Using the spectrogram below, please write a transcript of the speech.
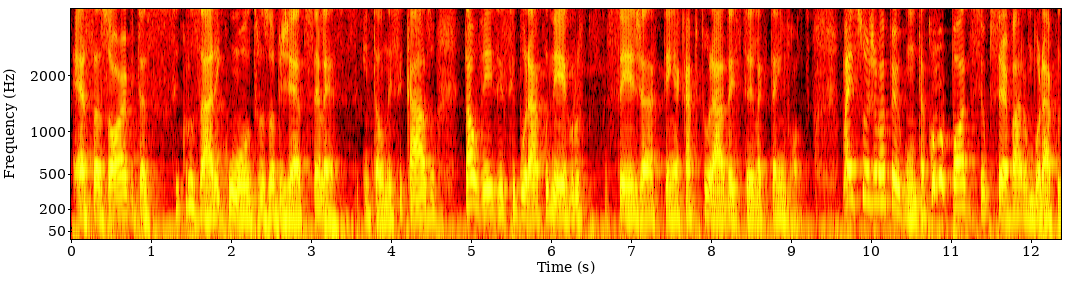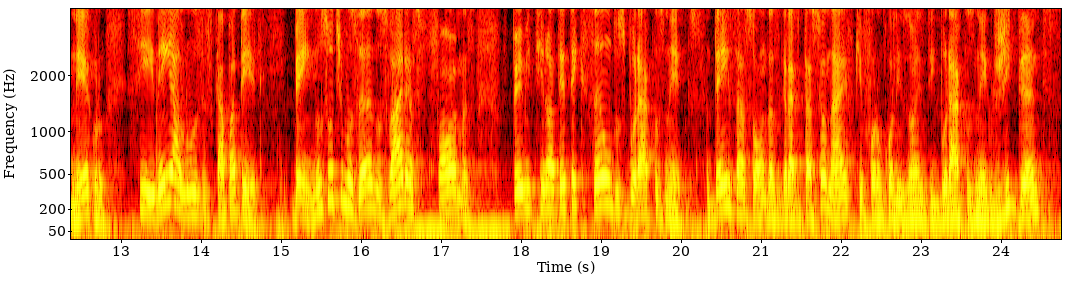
essas órbitas se cruzarem com outros objetos celestes. Então, nesse caso, talvez esse buraco negro seja tenha capturado a estrela que está em volta. Mas surge uma pergunta: como pode se observar um buraco negro se nem a luz escapa dele? Bem, nos últimos anos, várias formas permitiram a detecção dos buracos negros, desde as ondas gravitacionais, que foram colisões de buracos negros gigantes,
